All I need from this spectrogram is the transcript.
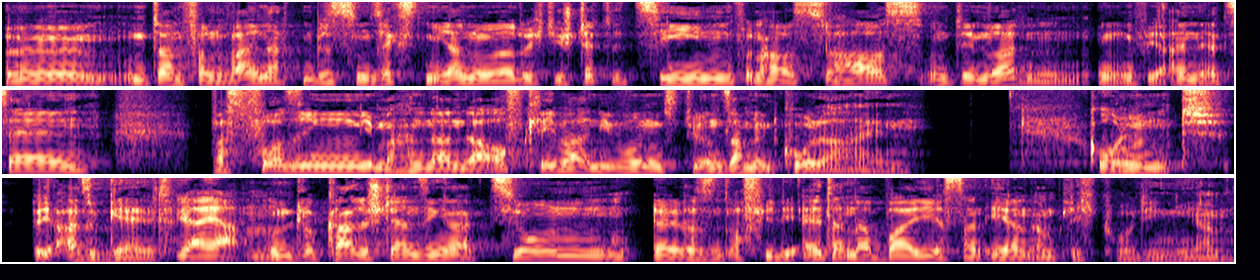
und dann von Weihnachten bis zum 6. Januar durch die Städte ziehen, von Haus zu Haus und den Leuten irgendwie einen erzählen, was vorsingen. Die machen dann da Aufkleber an die Wohnungstür und sammeln Kohle ein. Cool. Und also Geld. Ja, ja. Mh. Und lokale Sternsinger-Aktionen, äh, da sind auch viele Eltern dabei, die es dann ehrenamtlich koordinieren.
